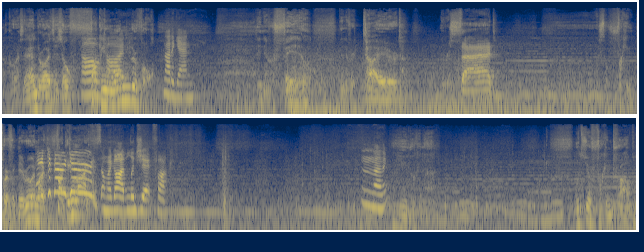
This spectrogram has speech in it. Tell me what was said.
Of course, androids are so Oh, fucking wonderful. Not again. They never fail. They're never tired. Never sad. They're so fucking perfect. They ruin my the fucking life. Oh my god, legit, fuck. Hmm, nothing. What are you looking at? What's your fucking problem?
